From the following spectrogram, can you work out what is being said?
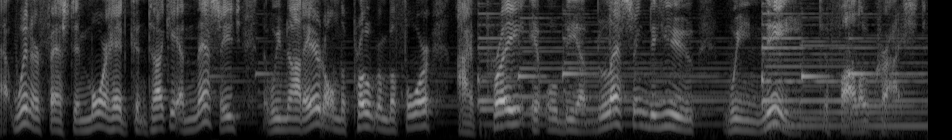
at Winterfest in Morehead, Kentucky. A message that we've not aired on the program before. I pray it will be a blessing to you. We need to follow Christ.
